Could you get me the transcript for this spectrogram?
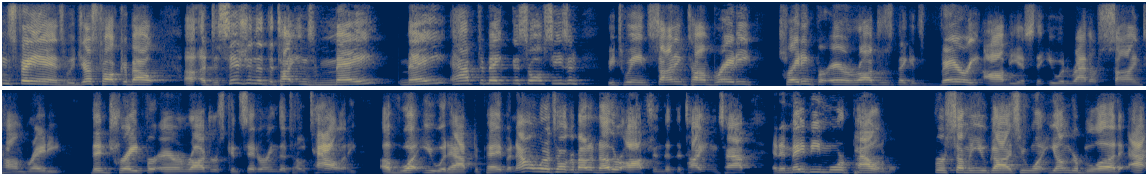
Titans fans, we just talked about uh, a decision that the Titans may may have to make this offseason between signing Tom Brady, trading for Aaron Rodgers. I think it's very obvious that you would rather sign Tom Brady than trade for Aaron Rodgers, considering the totality of what you would have to pay. But now I want to talk about another option that the Titans have, and it may be more palatable for some of you guys who want younger blood at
